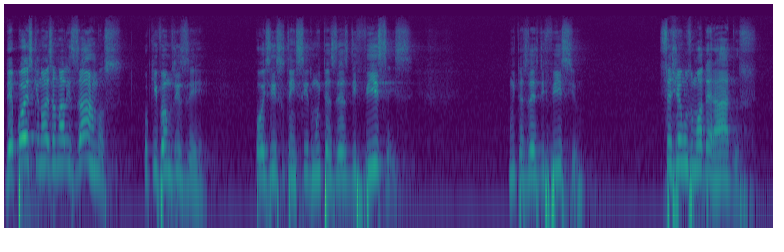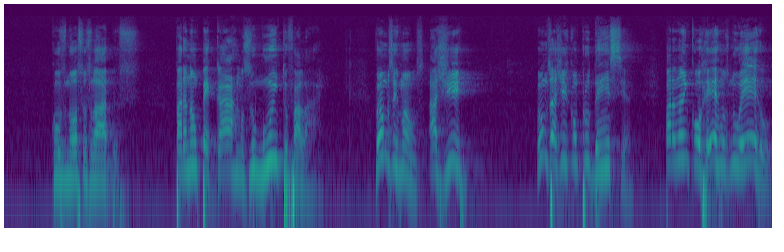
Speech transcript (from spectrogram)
Depois que nós analisarmos o que vamos dizer, pois isso tem sido muitas vezes difíceis, muitas vezes difícil. Sejamos moderados com os nossos lábios, para não pecarmos no muito falar. Vamos, irmãos, agir Vamos agir com prudência, para não incorrermos no erro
